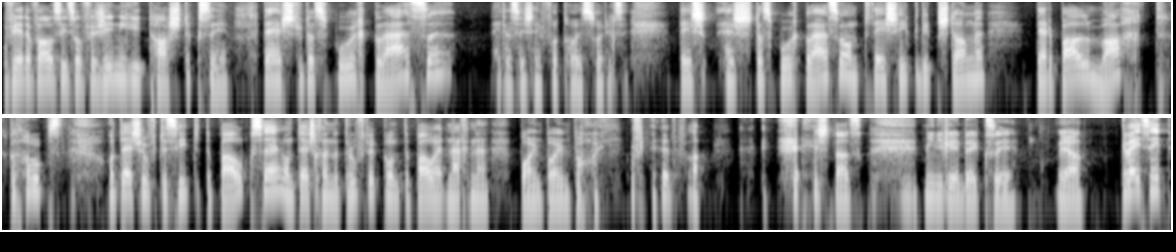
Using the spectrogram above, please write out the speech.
auf jeden Fall sind so verschiedene Tasten gesehen. Dann hast du das Buch gelesen Nein, das ist nicht von Toy Story. Da hast du das Buch gelesen und da ist irgendwie gestanden, der Ball macht, glaubst Und hast du auf der Seite den Ball gesehen und hast du draufdrücken und der Ball hat nachher boing, boing, boing. Auf jeden Fall ist das meine Kinder gesehen. Ja. Ich weiß nicht,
